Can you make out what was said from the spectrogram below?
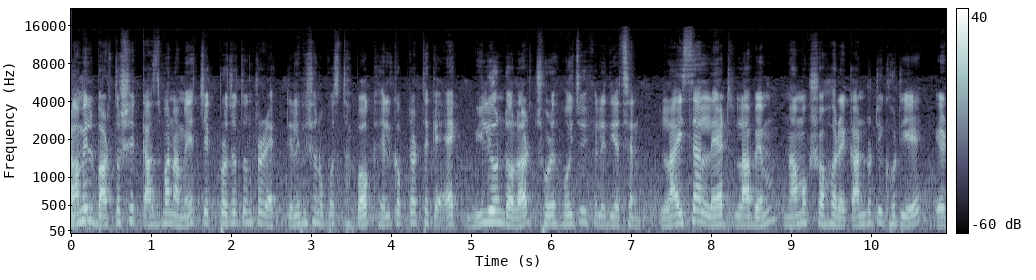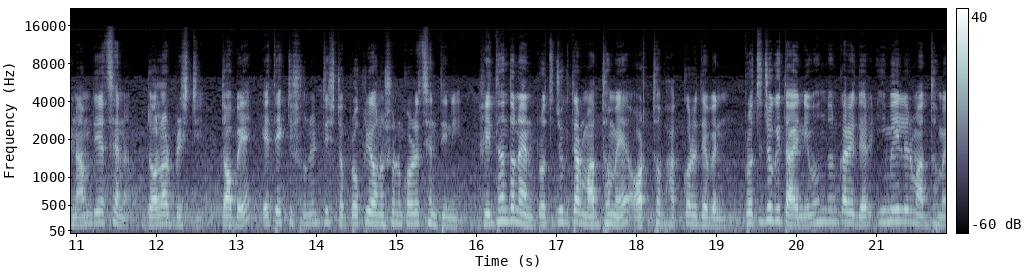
কামিল বার্তোশেক কাজবা নামে চেক প্রজাতন্ত্রের এক টেলিভিশন উপস্থাপক হেলিকপ্টার থেকে এক মিলিয়ন ডলার ছড়ে হইচই ফেলে দিয়েছেন। লাইসা ল্যাড লাবেম নামক শহরে কাণ্ডটি ঘটিয়ে এর নাম দিয়েছেন ডলার বৃষ্টি। তবে এতে একটি সুনির্দিষ্ট প্রক্রিয়া অনুসরণ করেছেন তিনি। সিদ্ধান্ত নেন প্রতিযোগিতার মাধ্যমে অর্থ ভাগ করে দেবেন। প্রতিযোগিতায় নিবন্ধনকারীদের ইমেইলের মাধ্যমে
